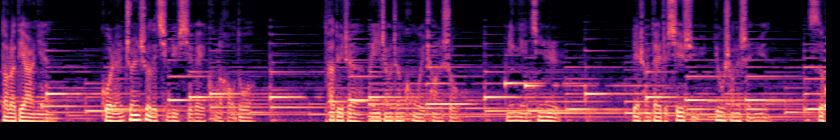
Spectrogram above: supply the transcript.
到了第二年，果然专设的情侣席位空了好多。他对着那一张张空位唱了首《明年今日》，脸上带着些许忧伤的神韵，似乎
